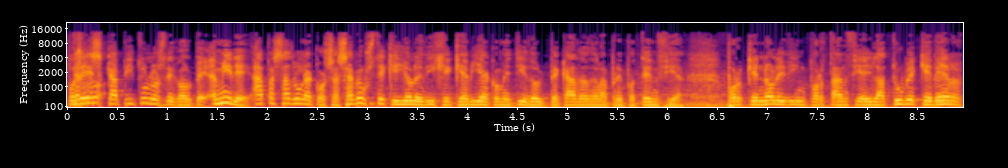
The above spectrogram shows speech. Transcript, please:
Pues Tres capítulos de golpe. Ah, Mire, ha pasado una cosa. ¿Sabe usted que yo le dije que había cometido el pecado de la prepotencia porque no le di importancia y la tuve que ver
